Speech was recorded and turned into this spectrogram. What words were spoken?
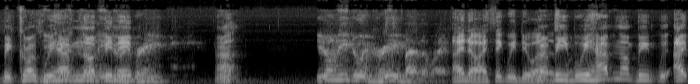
Because we have not been able. Agree. Huh? You don't need to agree, by the way. I know. I think we do on But this we, one. we have not been. we- I,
